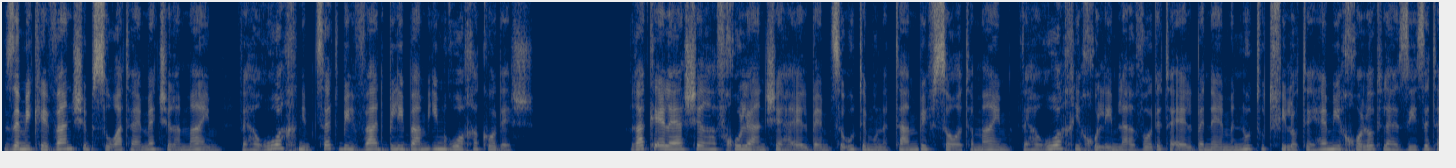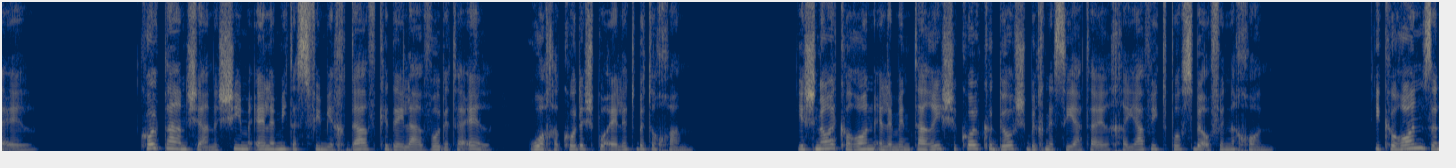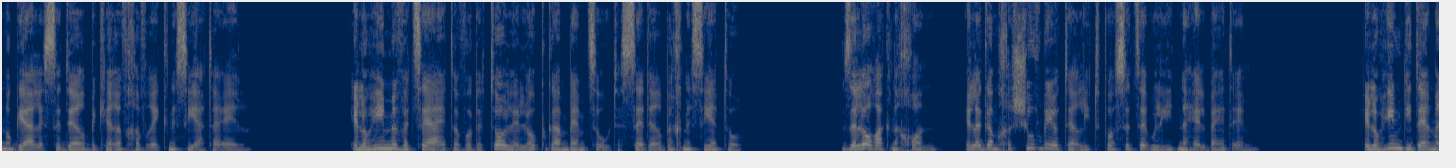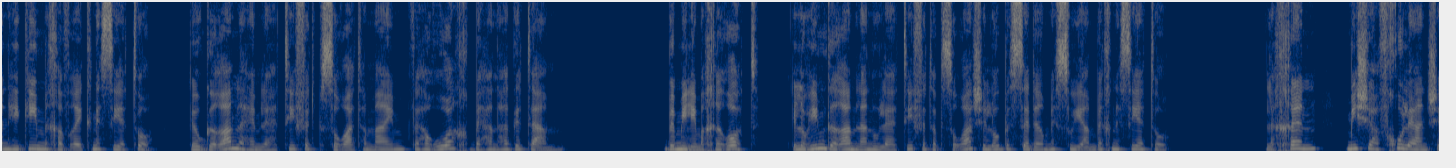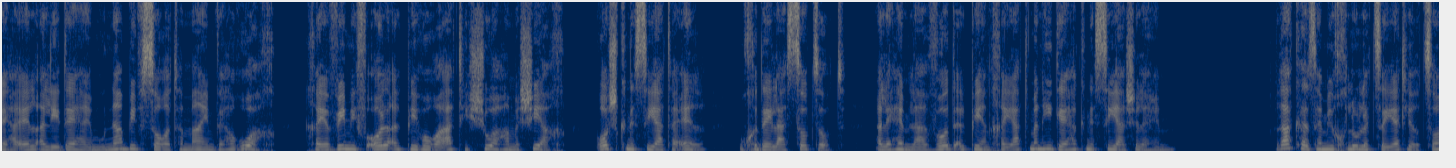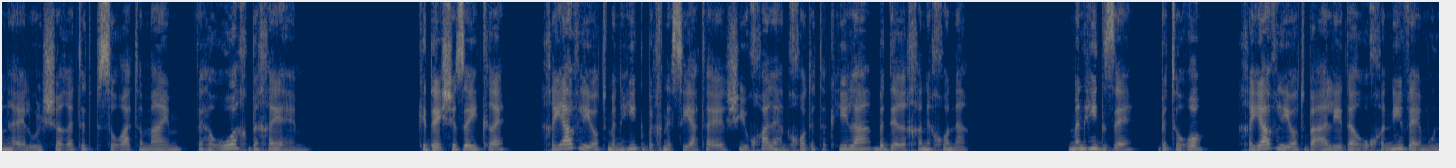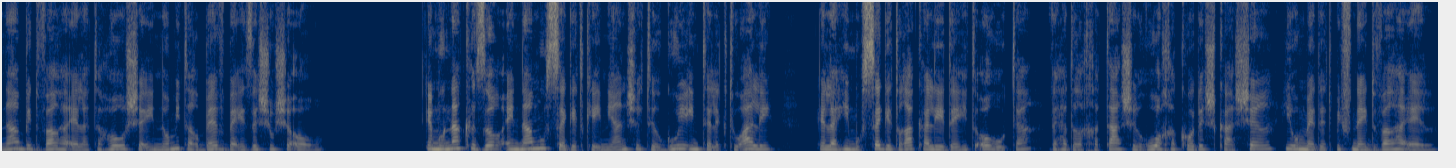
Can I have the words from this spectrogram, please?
זה מכיוון שבשורת האמת של המים והרוח נמצאת בלבד בליבם עם רוח הקודש. רק אלה אשר הפכו לאנשי האל באמצעות אמונתם בבשורת המים והרוח יכולים לעבוד את האל בנאמנות ותפילותיהם יכולות להזיז את האל. כל פעם שאנשים אלה מתאספים יחדיו כדי לעבוד את האל, רוח הקודש פועלת בתוכם. ישנו עקרון אלמנטרי שכל קדוש בכנסיית האל חייב לתפוס באופן נכון. עיקרון זה נוגע לסדר בקרב חברי כנסיית האל. אלוהים מבצע את עבודתו ללא פגם באמצעות הסדר בכנסייתו. זה לא רק נכון, אלא גם חשוב ביותר לתפוס את זה ולהתנהל בהתאם. אלוהים גידל מנהיגים מחברי כנסייתו, והוא גרם להם להטיף את בשורת המים והרוח בהנהגתם. במילים אחרות, אלוהים גרם לנו להטיף את הבשורה שלו בסדר מסוים בכנסייתו. לכן, מי שהפכו לאנשי האל על ידי האמונה בבשורת המים והרוח, חייבים לפעול על פי הוראת ישוע המשיח, ראש כנסיית האל, וכדי לעשות זאת, עליהם לעבוד על פי הנחיית מנהיגי הכנסייה שלהם. רק אז הם יוכלו לציית לרצון האל ולשרת את בשורת המים והרוח בחייהם. כדי שזה יקרה, חייב להיות מנהיג בכנסיית האל שיוכל להנחות את הקהילה בדרך הנכונה. מנהיג זה, בתורו, חייב להיות בעל ידע רוחני ואמונה בדבר האל הטהור שאינו מתערבב באיזשהו שעור. אמונה כזו אינה מושגת כעניין של תרגוי אינטלקטואלי, אלא היא מושגת רק על ידי התעורותה והדרכתה של רוח הקודש כאשר היא עומדת בפני דבר האל.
